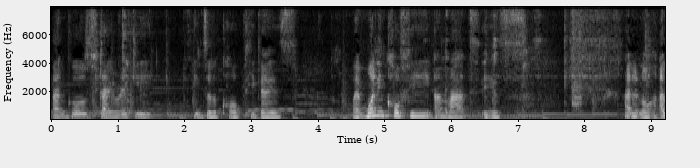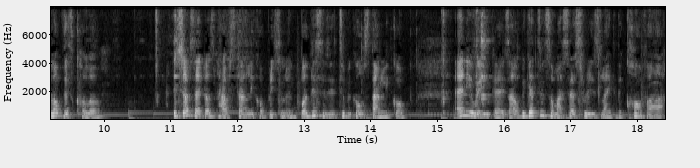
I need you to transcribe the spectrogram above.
and goes directly into the cup you guys my morning coffee and that is i don't know i love this color it's just that it doesn't have Stanley Cup it, but this is a typical Stanley Cup. Anyway, guys, I'll be getting some accessories like the cover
